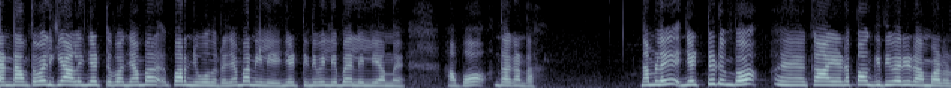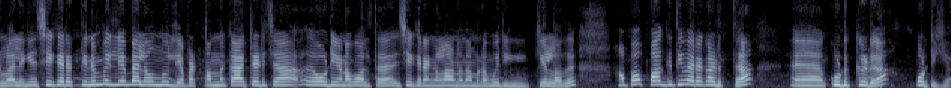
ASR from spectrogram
രണ്ടാമത്തെ വലിക്ക് ആൾ ഞെട്ട് ഞാൻ പറഞ്ഞു പോകുന്നുണ്ട് ഞാൻ പറഞ്ഞില്ലേ ഞെട്ടിന് വലിയ ബലമില്ലാന്ന്. അപ്പോൾ എന്താ കണ്ട. നമ്മൾ ഞെട്ടിടുമ്പോൾ കായയുടെ പകുതി വരെ ഇടാൻ പാടുള്ളൂ. അല്ലെങ്കിൽ ശിഖരത്തിനും വലിയ ബലമൊന്നുമില്ല. പെട്ടെന്ന് കാറ്റടിച്ച ഓടിയണ പോലത്തെ ശിഖരങ്ങളാണ് നമ്മുടെ മുരിങ്ങയ്ക്കുള്ളത് അപ്പോൾ പകുതി വരെ കടുത്ത കുടുക്കിടുക പൊട്ടിക്കുക.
